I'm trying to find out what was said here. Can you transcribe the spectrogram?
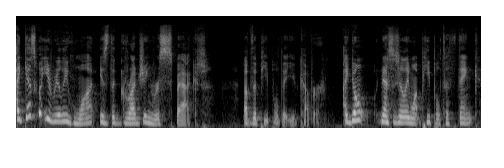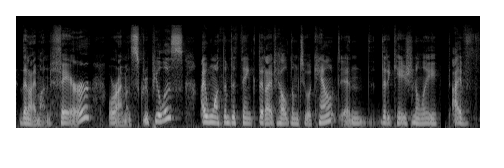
I guess what you really want is the grudging respect of the people that you cover. I don't necessarily want people to think that I'm unfair or I'm unscrupulous. I want them to think that I've held them to account and that occasionally I've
